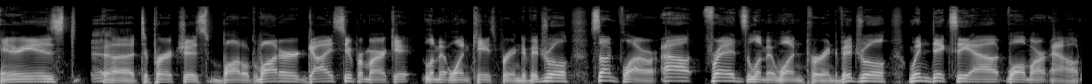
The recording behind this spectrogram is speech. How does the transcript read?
Areas uh, to purchase bottled water. Guy Supermarket, limit one case per individual. Sunflower out. Fred's, limit one per individual. Winn Dixie out. Walmart out.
